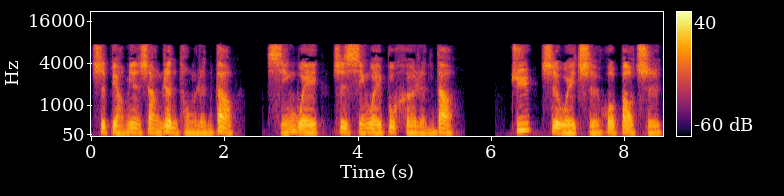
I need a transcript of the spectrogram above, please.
是表面上认同人道。行为是行为不合人道，居是维持或保持，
